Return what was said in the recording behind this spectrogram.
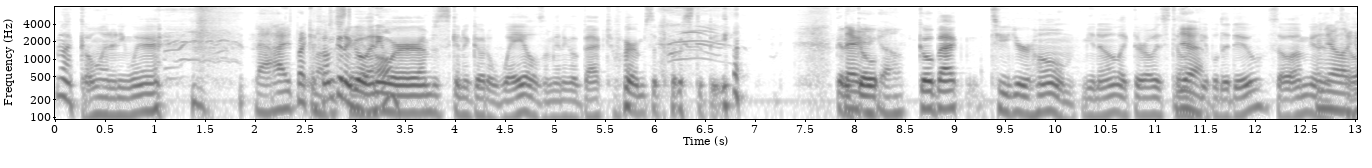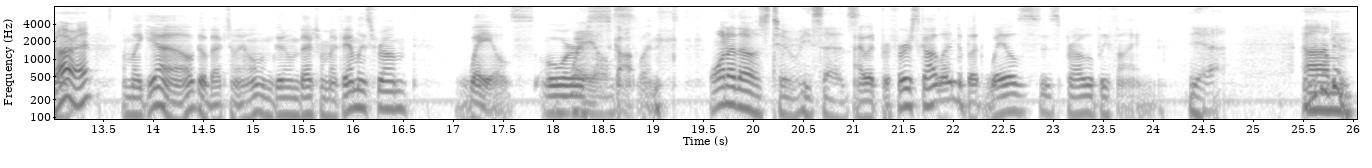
I'm not going anywhere. Nah, I reckon If I'll I'm gonna go home. anywhere, I'm just gonna go to Wales. I'm gonna go back to where I'm supposed to be. Gonna There go, you go. back to your home. You know, like they're always telling Yeah. people to do. So I'm gonna. And you're like, all right, I'm like, yeah, I'll go back to my home. I'm going back to where my family's from, Wales or Wales. Scotland. one of those two, he says. I would prefer Scotland, but Wales is probably fine. Yeah. Um.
